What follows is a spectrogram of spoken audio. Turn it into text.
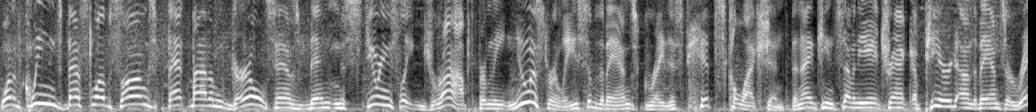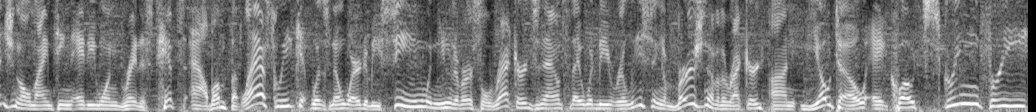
One of Queen's best loved songs, Fat Bottom Girls, has been mysteriously dropped from the newest release of the band's greatest hits collection. The 1978 track appeared on the band's original 1981 greatest hits album, but last week it was nowhere to be seen when Universal Records announced they would be releasing a version of the record on Yoto, a quote, screen free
